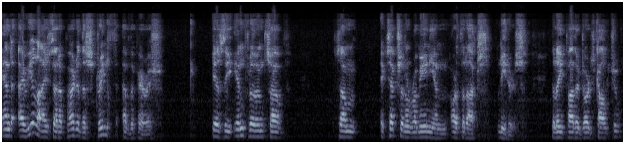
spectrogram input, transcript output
And I realize that a part of the strength of the parish is the influence of some exceptional Romanian Orthodox leaders the late Father George Calciu,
